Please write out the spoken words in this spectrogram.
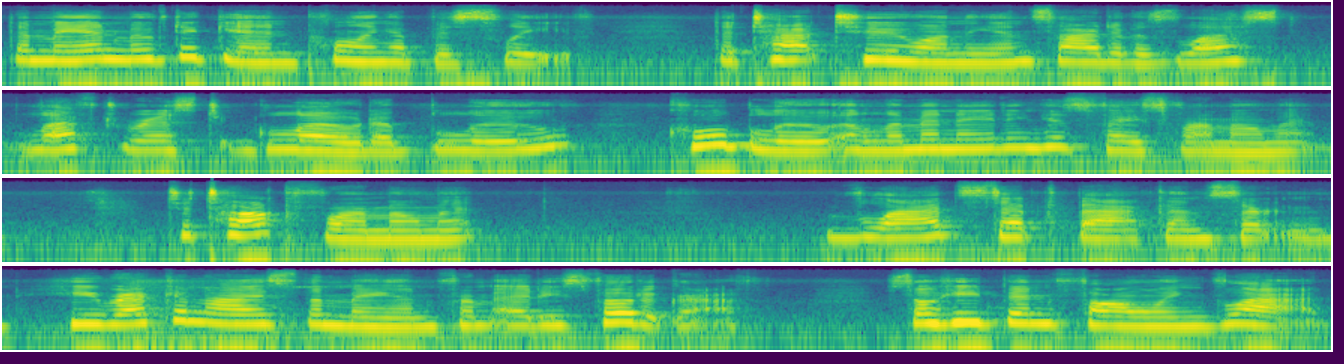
The man moved again, pulling up his sleeve. The tattoo on the inside of his left, wrist glowed a blue, cool blue, illuminating his face for a moment. To talk for a moment, Vlad stepped back, uncertain. He recognized the man from Eddie's photograph. So he'd been following Vlad.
